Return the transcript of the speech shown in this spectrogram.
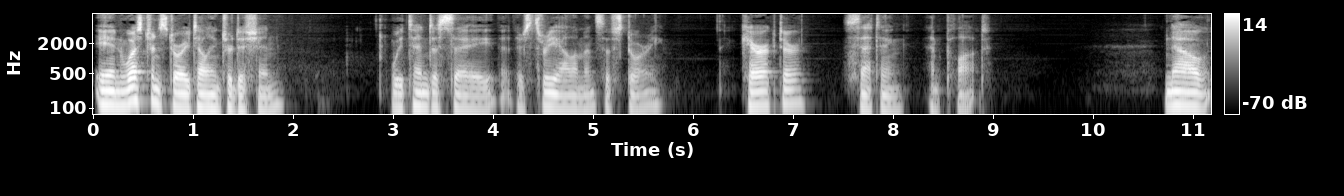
in Western storytelling tradition, we tend to say that there's three elements of story character, setting, and plot. Now,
